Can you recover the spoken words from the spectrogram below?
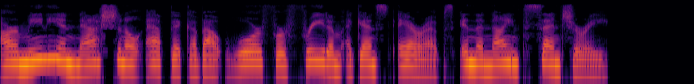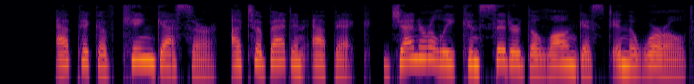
Armenian national epic about war for freedom against Arabs in the 9th century. Epic of King Gesar, a Tibetan epic, generally considered the longest in the world.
